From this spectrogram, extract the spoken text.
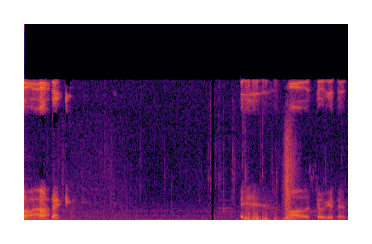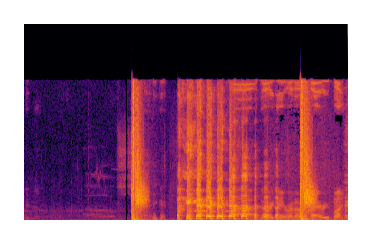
wow. oh, let's go get them. Uh, never getting run over by everybody.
